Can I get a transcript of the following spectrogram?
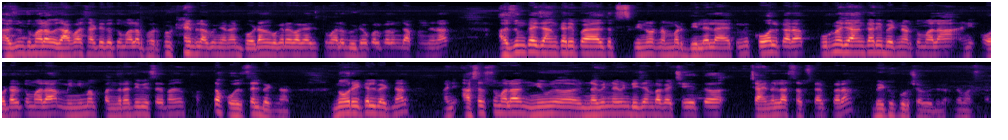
अजून तुम्हाला दाखवायसाठी तर तुम्हाला भरपूर टाइम लागून जाणार. गोडाऊन वगैरे बघायचं तुम्हाला व्हिडिओ कॉल करून दाखवून देणार. अजून काही जानकारी पाहिजे तर स्क्रीनवर नंबर दिलेला आहे. तुम्ही कॉल करा. पूर्ण जानकारी भेटणार तुम्हाला आणि ऑर्डर तुम्हाला मिनिमम पंधरा ते वीस रुपयापर्यंत फक्त होलसेल भेटणार. नो रिटेल भेटणार. आणि असंच तुम्हाला न्यू नवीन नवीन डिझाईन बघायची आहे तर चॅनलला सबस्क्राईब करा. भेटू पुढच्या व्हिडिओला नमस्कार.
